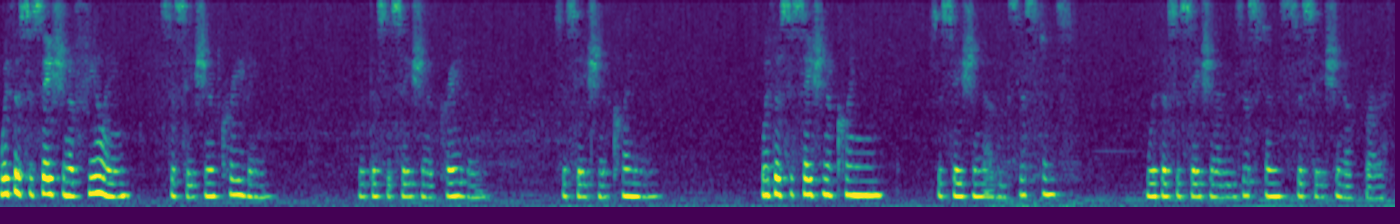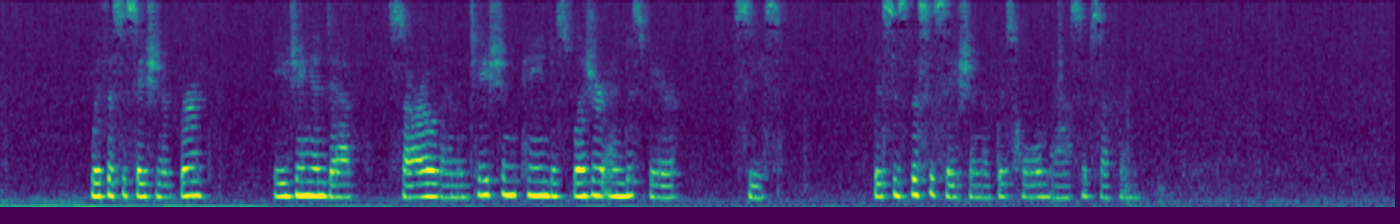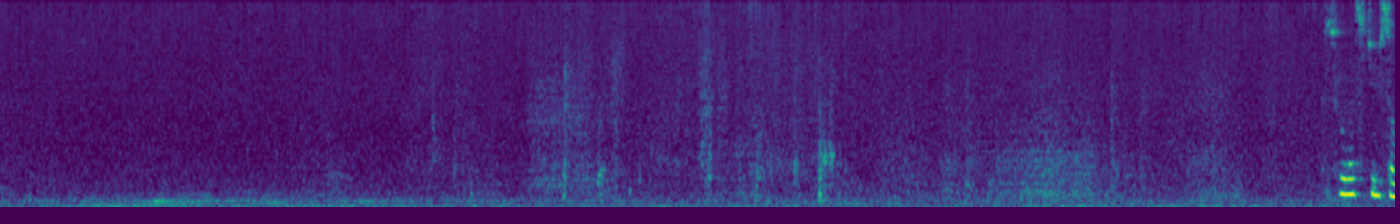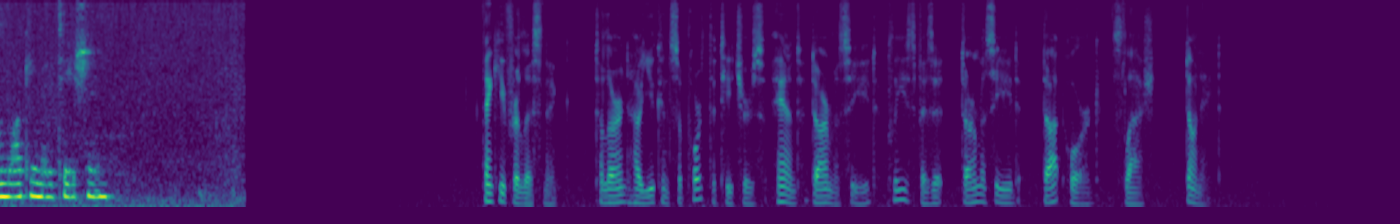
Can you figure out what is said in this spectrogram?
With the cessation of feeling, cessation of craving. With the cessation of craving, cessation of clinging. With the cessation of clinging, cessation of existence. With the cessation of existence, cessation of birth. With the cessation of birth, aging and death, sorrow, lamentation, pain, displeasure, and despair cease. This is the cessation of this whole mass of suffering. Let's do some walking meditation. Thank you for listening. To learn how you can support the teachers and Dharma Seed, please visit dharmaseed.org slash donate.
